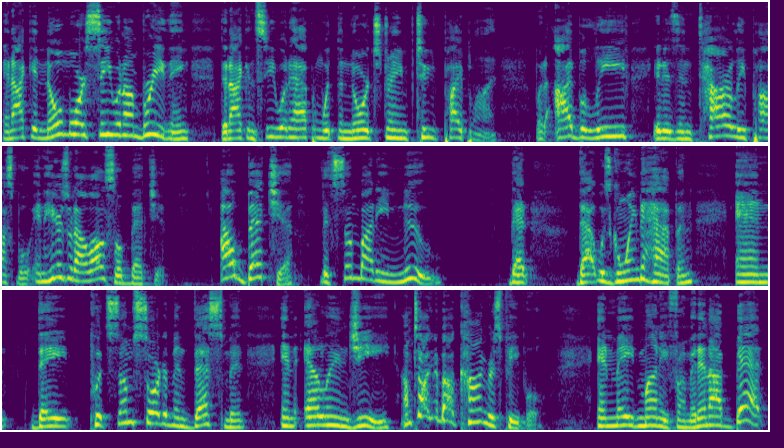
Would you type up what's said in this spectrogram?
And I can no more see what I'm breathing than I can see what happened with the Nord Stream 2 pipeline. But I believe it is entirely possible. And here's what I'll also bet you I'll bet you that somebody knew that that was going to happen and they put some sort of investment in LNG. I'm talking about Congress people and made money from it. And I bet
